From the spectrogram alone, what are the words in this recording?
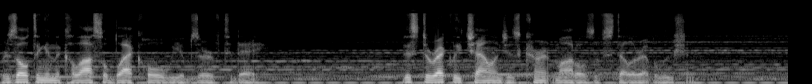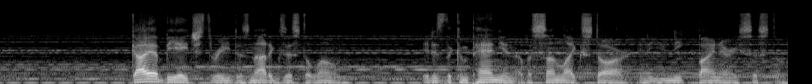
resulting in the colossal black hole we observe today. This directly challenges current models of stellar evolution. Gaia BH3 does not exist alone. It is the companion of a sun-like star in a unique binary system.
